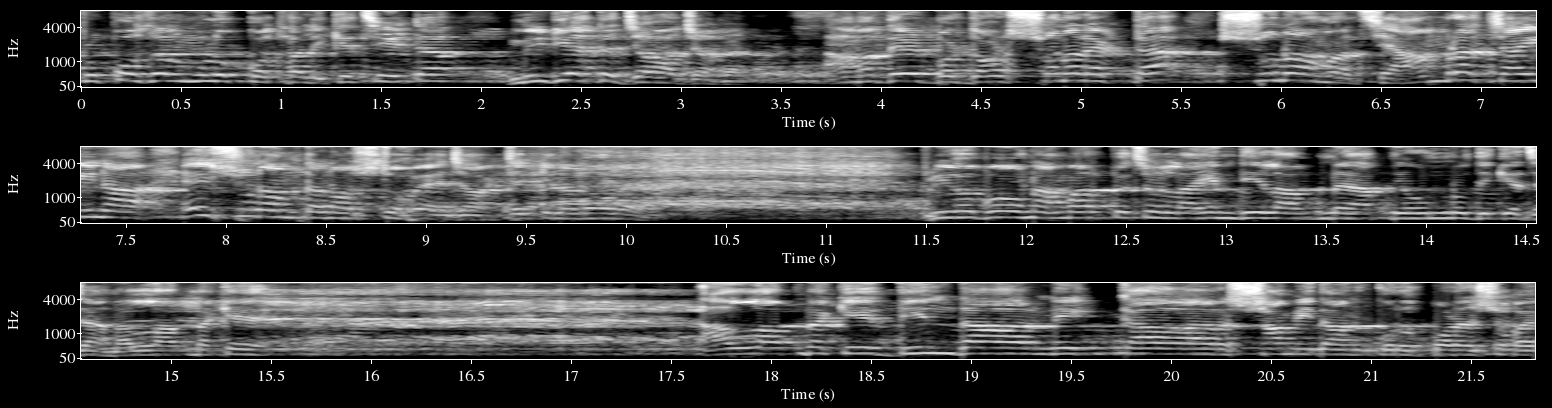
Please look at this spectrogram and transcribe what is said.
প্রপোজাল মূলক কথা লিখেছে, এটা মিডিয়াতে যাওয়া যাবে না। আমাদের দর্শনের একটা সুনাম আছে, আমরা চাই না এই সুনামটা নষ্ট হয়ে যাক, ঠিক কিনা বলেন? প্রিয় বোন, আমার পেছনে লাইন দিয়ে লাভ নাই, আপনি অন্যদিকে যান, আল্লাহ আপনাকে আল্লাহ আপনাকে দিনদার, নেককার, স্বামী দান করুক পরে সবাই,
